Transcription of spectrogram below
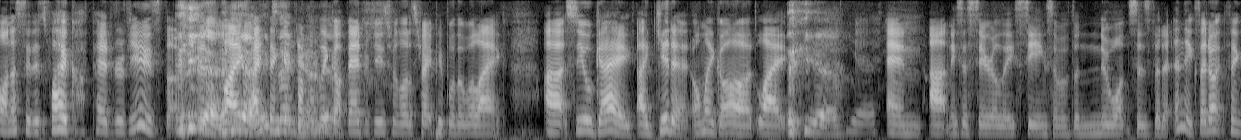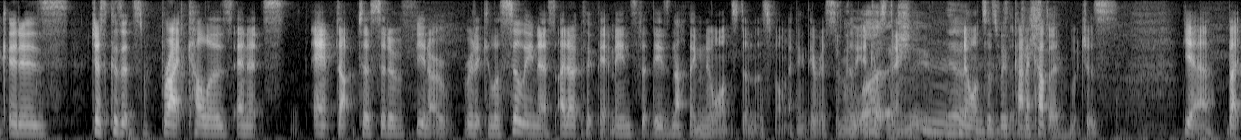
honestly that's why I got bad reviews though It's Yeah, like yeah, i think exactly, it probably yeah. got bad reviews from a lot of straight people that were like uh, so you're gay i get it oh my god like yeah, Yeah. and aren't necessarily seeing some of the nuances that are in there. Because I don't think it is just because it's bright colours and it's amped up to sort of you know ridiculous silliness. I don't think that means that there's nothing nuanced in this film. I think there is some really lot, interesting actually. Yeah. nuances we've kind of covered, which is yeah, but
